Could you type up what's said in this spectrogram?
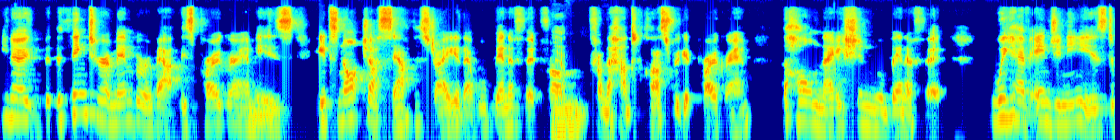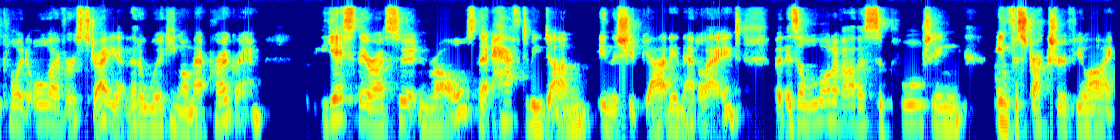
you know, but the thing to remember about this program is it's not just South Australia that will benefit from yep. from the Hunter class frigate program. The whole nation will benefit we have engineers deployed all over Australia that are working on that program. Yes, there are certain roles that have to be done in the shipyard in Adelaide, but there's a lot of other supporting infrastructure, if you like,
